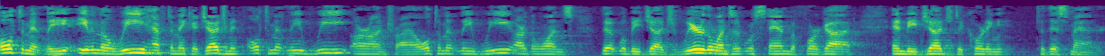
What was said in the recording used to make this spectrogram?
ultimately, even though we have to make a judgment, ultimately we are on trial. Ultimately we are the ones that will be judged. We're the ones that will stand before God and be judged according to this matter.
